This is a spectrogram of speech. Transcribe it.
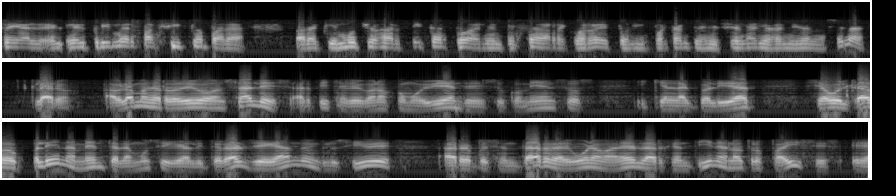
sea el, el primer pasito para para que muchos artistas puedan empezar a recorrer estos importantes escenarios a nivel nacional. Claro, hablamos de Rodrigo González, artista que conozco muy bien desde sus comienzos y que en la actualidad se ha volcado plenamente a la música litoral, llegando inclusive a representar de alguna manera la Argentina en otros países. Eh,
